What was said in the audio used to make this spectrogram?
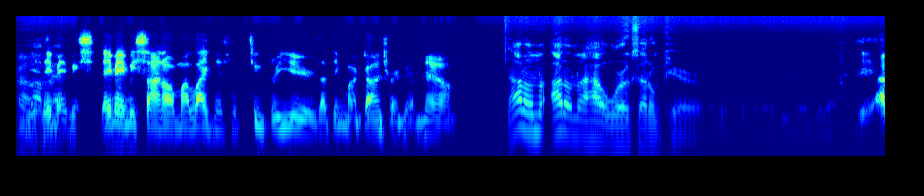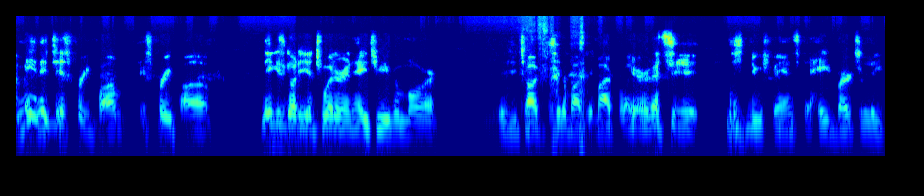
Oh, Yeah, they made me they made me sign off my likeness for two three years. I think my contract up now. I don't know. I don't know how it works. I don't care. I don't fucking want to be a nigga. Yeah, I mean it's just free bump. It's free bump. Niggas go to your Twitter and hate you even more because you talk shit about my player. That's it. Just new fans to hate virtually.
